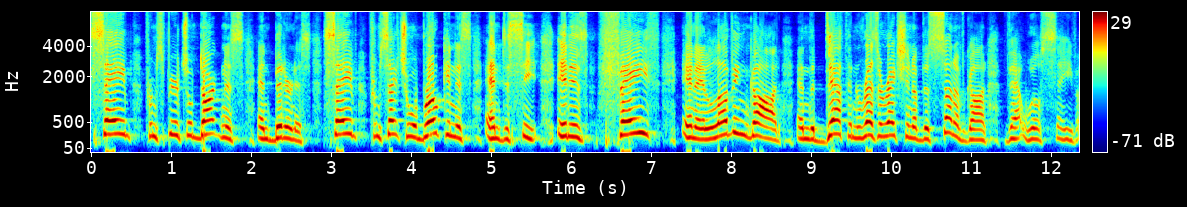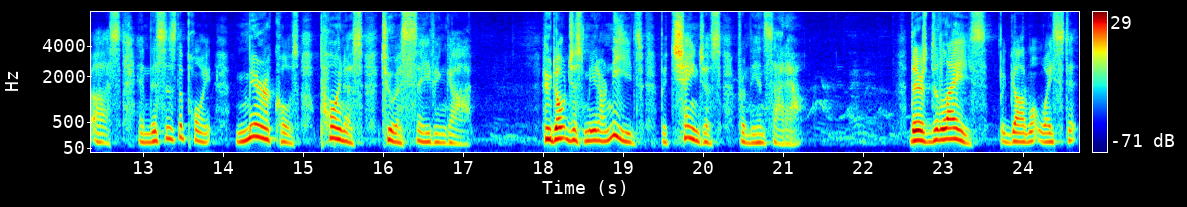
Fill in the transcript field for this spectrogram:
saved from spiritual darkness and bitterness, saved from sexual brokenness and deceit. It is faith in a loving God and the death and resurrection of the Son of God that will save us. And this is the point miracles point us to a saving God who don't just meet our needs, but change us from the inside out. There's delays, but God won't waste it.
